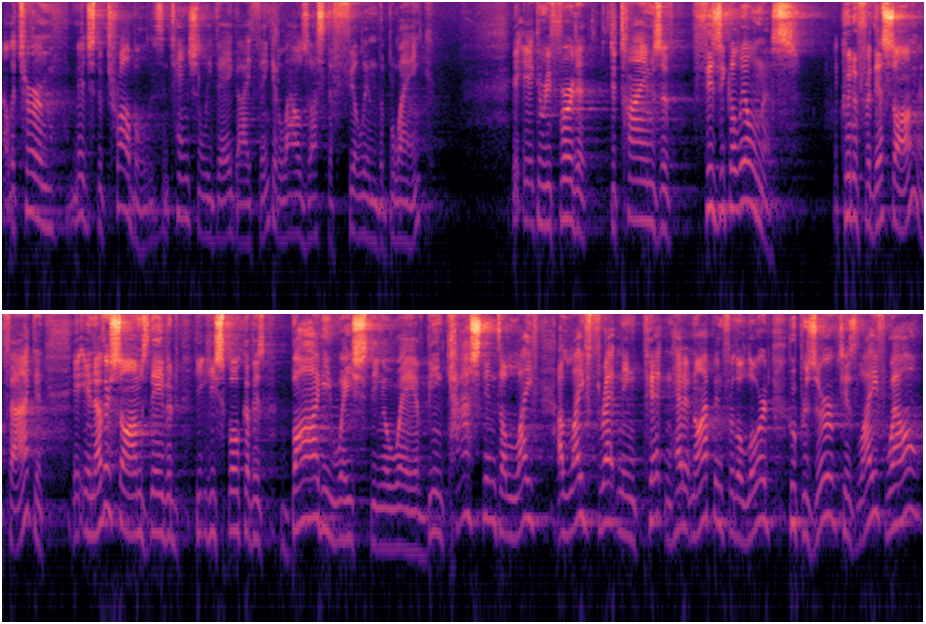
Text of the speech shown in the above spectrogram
Now, the term midst of trouble is intentionally vague, I think. It allows us to fill in the blank. It, it can refer to, to times of physical illness. It could have for this psalm, in fact. And in other Psalms, David, he, he spoke of his body wasting away, of being cast into life, a life threatening pit. And had it not been for the Lord who preserved his life, well,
